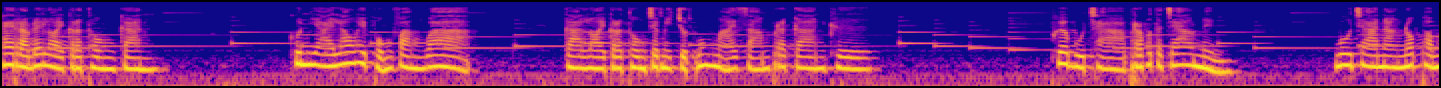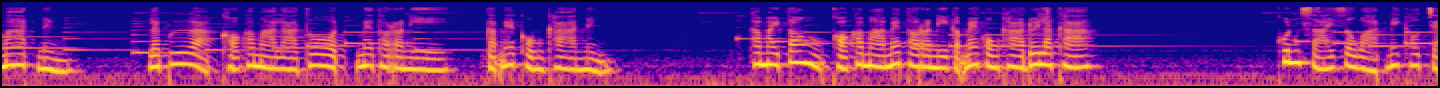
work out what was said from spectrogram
ให้เราได้ลอยกระทงกัน คุณยายเล่าให้ผมฟังว่า การลอยกระทงจะมีจุดมุ่งหมายสามประการคือ เพื่อบูชาพระพุทธเจ้าหนึ่ง บูชานางนพมาศหนึ่ง และเพื่อขอขมาลาโทษ แม่ธรณีกับแม่คงคาหนึ่งทำไมต้องขอขมาแม่ธรณีกับแม่คงคาด้วยล่ะคะ คุณสายสวัสดไม่เข้าใจ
